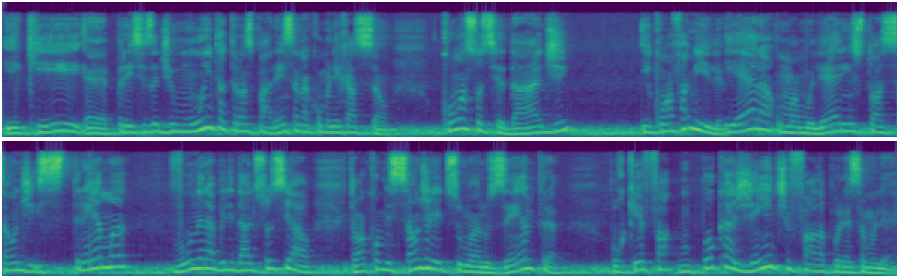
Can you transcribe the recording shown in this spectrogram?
e que é, precisa de muita transparência na comunicação com a sociedade e com a família. E era uma mulher em situação de extrema vulnerabilidade social. Então, a Comissão de Direitos Humanos entra porque pouca gente fala por essa mulher.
